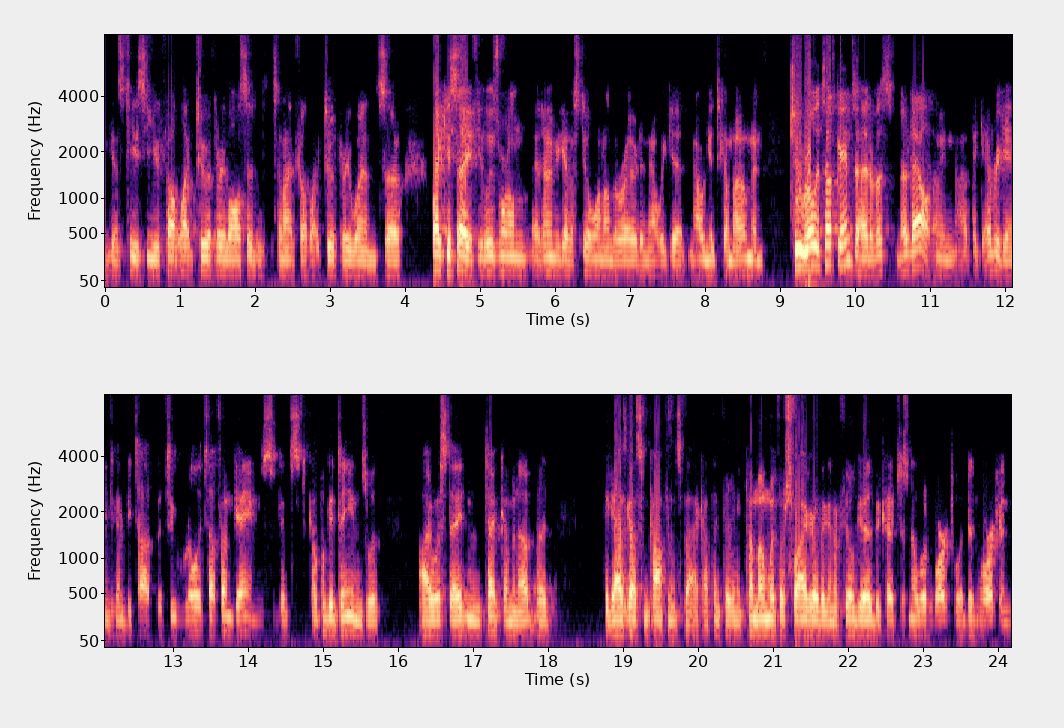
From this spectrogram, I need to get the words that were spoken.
against TCU felt like two or three losses. and Tonight felt like two or three wins. So, like you say, if you lose one on, at home, you got to steal one on the road, and now we get now we get to come home and two really tough games ahead of us, no doubt. I mean, I think every game is going to be tough, but two really tough home games against a couple good teams with Iowa State and Tech coming up, but the guys got some confidence back. I think they're going to come home with their swagger. They're going to feel good. The coaches know what worked, what didn't work, and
